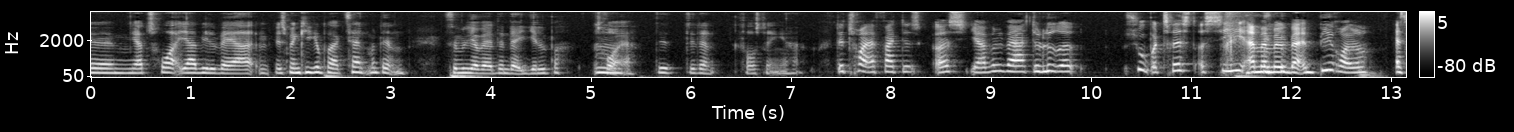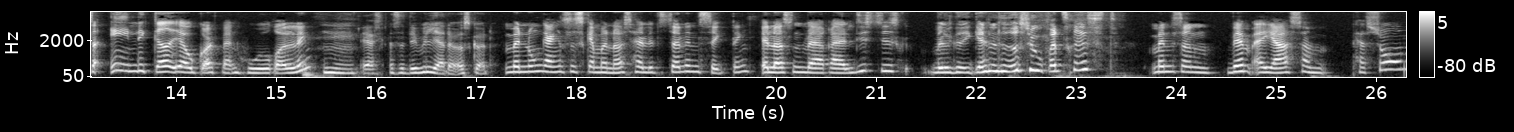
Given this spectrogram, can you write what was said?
Øhm, jeg tror, jeg vil være, hvis man kigger på aktantmodellen, så vil jeg være den der hjælper, tror Mm. jeg. Det, det er den forestilling, jeg har. Det tror jeg faktisk også, jeg vil være. Det lyder super trist at sige, at man vil være en birolle. Altså, egentlig gad jeg jo godt være en hovedrolle, ikke? Mm, ja, altså det vil jeg da også godt. Men nogle gange, så skal man også have lidt selvindsigt, ikke? Eller sådan være realistisk, hvilket igen lyder super trist. Men sådan, hvem er jeg som person?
